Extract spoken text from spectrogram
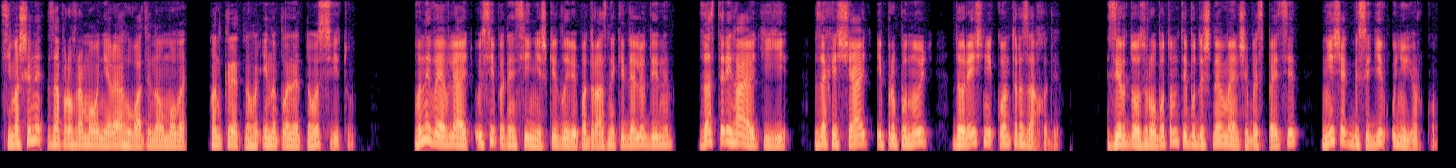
Ці машини запрограмовані реагувати на умови конкретного інопланетного світу. Вони виявляють усі потенційні шкідливі подразники для людини, застерігають її, захищають і пропонують доречні контрзаходи. Зірдо з роботом ти будеш не в меншій безпеці, ніж якби сидів у Нью-Йорку.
